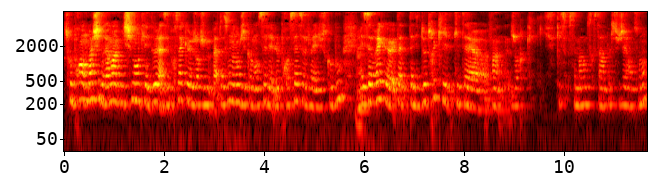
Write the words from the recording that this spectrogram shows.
Je comprends. Moi, je suis vraiment à mi-chemin entre les deux là. C'est pour ça que, genre, je me. bah, De toute façon, maintenant j'ai commencé le, le process, je vais aller jusqu'au bout. Mm. Mais c'est vrai que t'as as dit deux trucs qui, qui étaient. euh, Enfin, genre. qui- qui- C'est marrant parce que c'est un peu le sujet en ce moment.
